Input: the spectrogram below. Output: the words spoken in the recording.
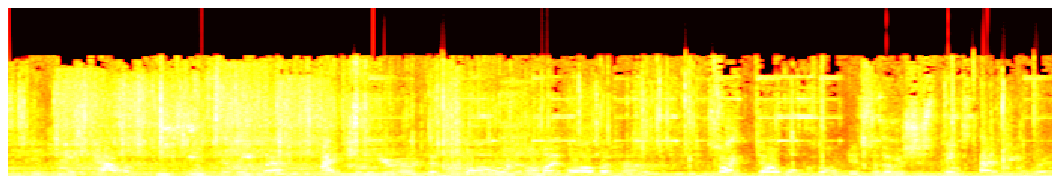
without even his power. He instantly left. I mirrored the clone on my lava house. So I double cloned it, so there was just things everywhere.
